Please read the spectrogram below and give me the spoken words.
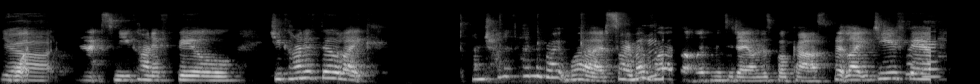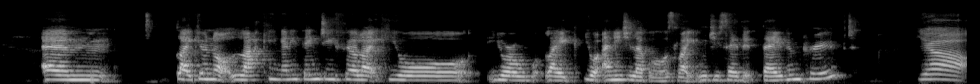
yeah. what next and you kind of feel do you kind of feel like I'm trying to find the right word. Sorry, my mm-hmm. words aren't with me today on this podcast. But like do you feel okay. um like you're not lacking anything? Do you feel like your your like your energy levels, like would you say that they've improved? Yeah,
